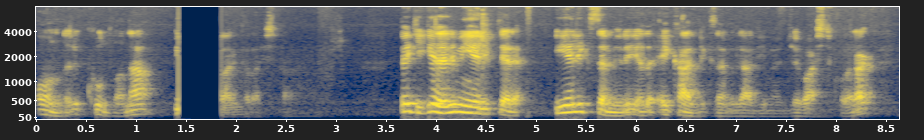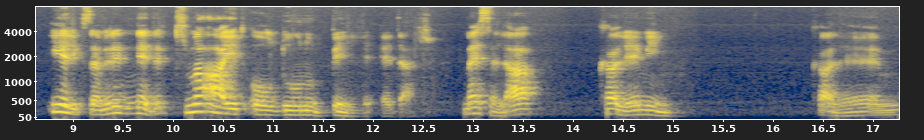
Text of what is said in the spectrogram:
onları kullanabiliyoruz arkadaşlar. Peki gelelim iyiliklere. İyilik zamiri ya da ekallik zamirler diyeyim önce başlık olarak. İyilik zamiri nedir? Kime ait olduğunu belli eder. Mesela kalemim. Kalem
